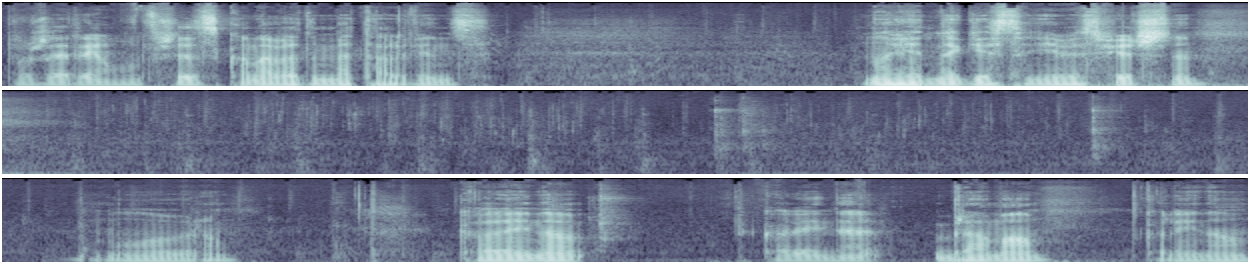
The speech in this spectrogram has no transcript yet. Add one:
pożerają wszystko, nawet metal, więc... No jednak jest to niebezpieczne. No dobra. Kolejna... Kolejna brama. Kolejna.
